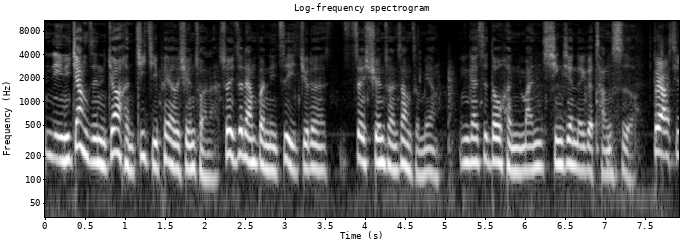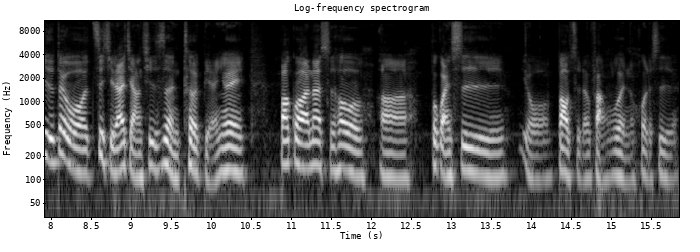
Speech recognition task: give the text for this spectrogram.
你你这样子，你就要很积极配合宣传啊。所以这两本你自己觉得在宣传上怎么样？应该是都很蛮新鲜的一个尝试哦。对啊，其实对我自己来讲，其实是很特别，因为包括那时候啊，不管是有报纸的访问，或者是。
